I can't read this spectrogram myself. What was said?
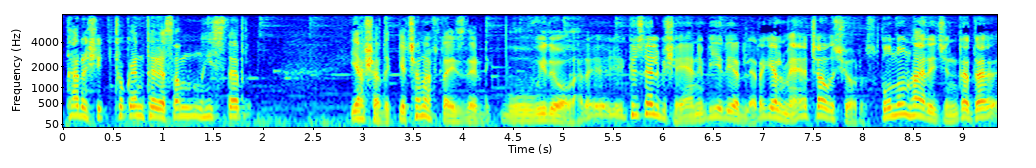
karışık çok enteresan hisler yaşadık. Geçen hafta izlerdik bu videoları. Güzel bir şey yani bir yerlere gelmeye çalışıyoruz. Bunun haricinde de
